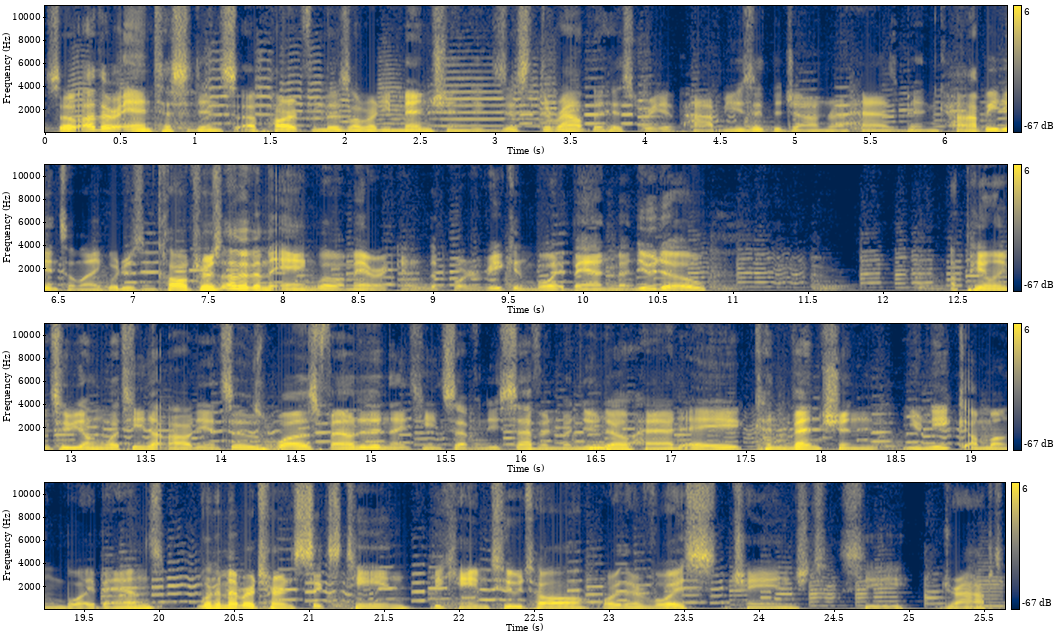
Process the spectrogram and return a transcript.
so other antecedents apart from those already mentioned exist throughout the history of pop music. The genre has been copied into languages and cultures other than the Anglo-American. The Puerto Rican boy band Menudo, appealing to young Latina audiences, was founded in 1977. Menudo had a convention unique among boy bands. When a member turned 16, became too tall, or their voice changed, see, dropped,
